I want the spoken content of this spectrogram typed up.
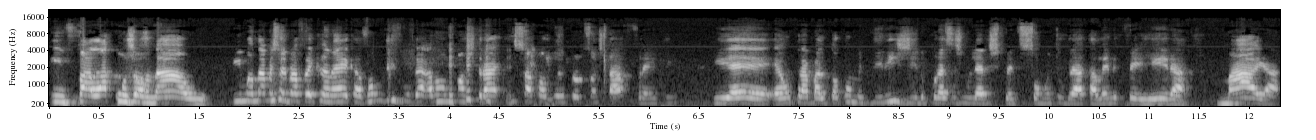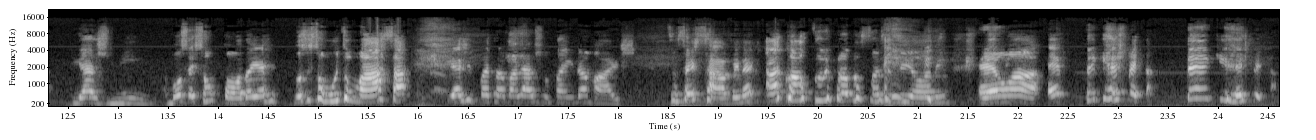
em falar com o jornal, e mandar mensagem para a Frecaneca, vamos divulgar, vamos mostrar. Isso a Cultura de Produção está à frente. E é, é um trabalho totalmente dirigido por essas mulheres pretas. Sou muito grata. Alene Ferreira, Maia, Yasmin. Vocês são foda, e vocês são muito massa e a gente vai trabalhar junto ainda mais. Vocês sabem, né? A Cultura de Produções de Bione é uma. É, tem que respeitar. Tem que respeitar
